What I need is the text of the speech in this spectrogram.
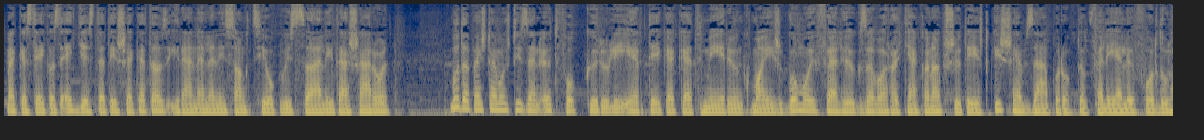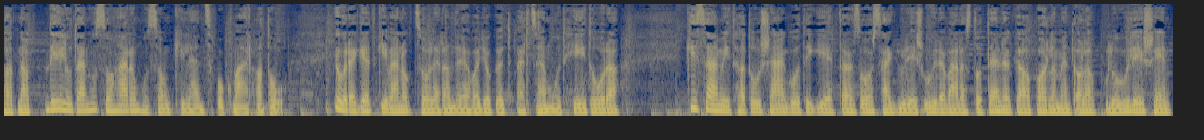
megkezdték az egyeztetéseket az irán elleni szankciók visszaállításáról, Budapesten most 15 fok körüli értékeket mérünk, ma is gomoly felhők zavarhatják a napsütést, kisebb záporok több felé előfordulhatnak, délután 23-29 fok várható. Jó reggelt kívánok, Czoller Andrea vagyok, 5 perc elmúlt 7 óra. Kiszámíthatóságot ígérte az országgyűlés újraválasztott elnöke a parlament alakuló ülésén.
